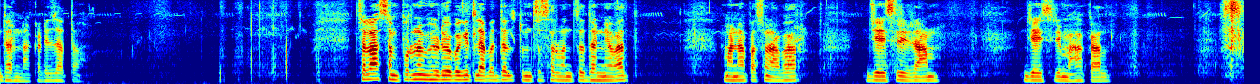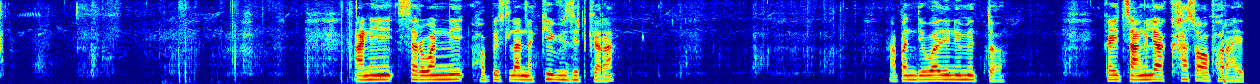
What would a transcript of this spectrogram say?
धरणाकडे जातं. चला संपूर्ण व्हिडिओ बघितल्याबद्दल तुमचं सर्वांचं धन्यवाद. मनापासून आभार. जय श्रीराम. जय श्री महाकाल. आणि सर्वांनी ऑफिसला नक्की व्हिजिट करा. आपण दिवाळीनिमित्त काही चांगल्या खास ऑफर आहेत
